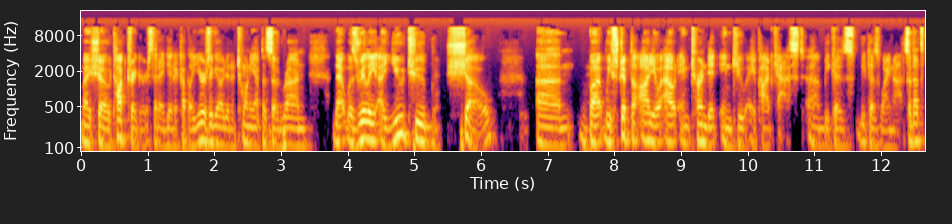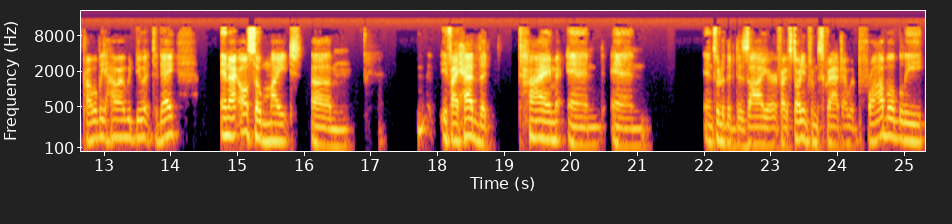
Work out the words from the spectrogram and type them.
my show talk triggers that i did a couple of years ago. I did a 20 episode run that was really a youtube show um, but we stripped the audio out and turned it into a podcast um, because because why not? So that's probably how I would do it today. And I also might, um, if I had the time and and and sort of the desire, if I was starting from scratch, I would probably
